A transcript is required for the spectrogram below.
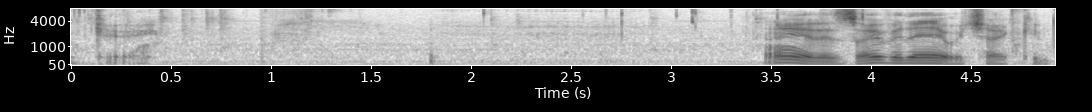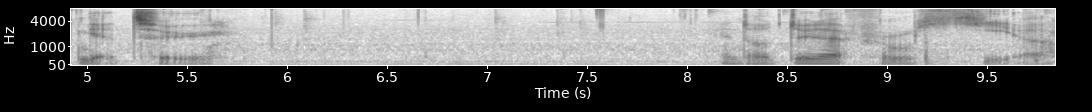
Okay. Oh yeah, there's over there which I could get to. And I'll do that from here.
